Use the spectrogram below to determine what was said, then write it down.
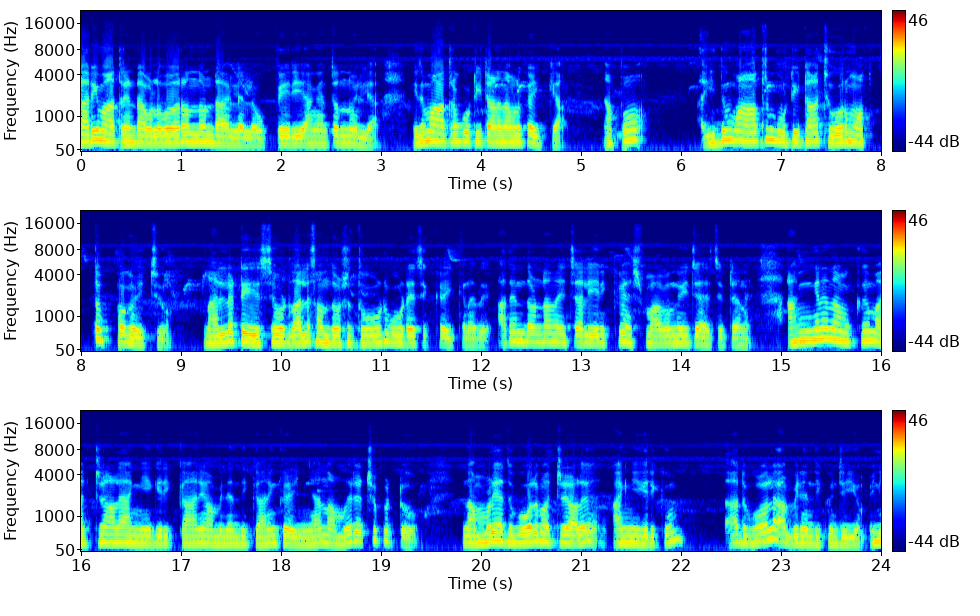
കറി മാത്രമേ ഉണ്ടാവുള്ളൂ. വേറെ ഒന്നും ഉണ്ടാവില്ലല്ലോ. ഉപ്പേരി അങ്ങനത്തെ ഒന്നുമില്ല ഇത് മാത്രം കൂട്ടിയിട്ടാണ് നമ്മൾ കഴിക്കുക. അപ്പോൾ ഇത് മാത്രം കൂട്ടിയിട്ട് ആ ചോറ് മൊത്തം ഉപ്പ കഴിച്ചു. നല്ല ടേസ്റ്റോട് നല്ല സന്തോഷത്തോടു കൂടെ കഴിക്കണത്. അതെന്തുകൊണ്ടാണെന്ന് വെച്ചാൽ എനിക്ക് വിഷമാകുമെന്ന് വിചാരിച്ചിട്ടാണ്. അങ്ങനെ നമുക്ക് മറ്റൊരാളെ അംഗീകരിക്കാനും അഭിനന്ദിക്കാനും കഴിഞ്ഞാൽ നമ്മൾ രക്ഷപ്പെട്ടു. നമ്മളെ അതുപോലെ മറ്റൊരാൾ അംഗീകരിക്കും അതുപോലെ അഭിനന്ദിക്കും ചെയ്യും. ഇനി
